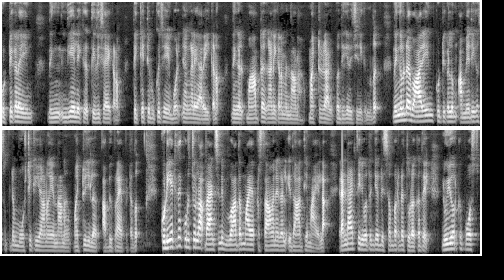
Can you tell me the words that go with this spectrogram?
കുട്ടികളെയും ഇന്ത്യയിലേക്ക് തിരിച്ചയക്കണം. ടിക്കറ്റ് ബുക്ക് ചെയ്യുമ്പോൾ ഞങ്ങളെ അറിയിക്കണം. നിങ്ങൾ മാതൃക കാണിക്കണമെന്നാണ് മറ്റൊരാൾ പ്രതികരിച്ചിരിക്കുന്നത്. നിങ്ങളുടെ ഭാര്യയും കുട്ടികളും അമേരിക്ക സ്വപ്നം മോഷ്ടിക്കുകയാണോ എന്നാണ് മറ്റു ചിലർ അഭിപ്രായപ്പെട്ടത്. കുടിയേറ്റത്തെക്കുറിച്ചുള്ള വാൻസിന്റെ വിവാദമായ പ്രസ്താവനകൾ ഇതാദ്യമായല്ല. രണ്ടായിരത്തി ഇരുപത്തഞ്ച് ഡിസംബറിന്റെ തുടക്കത്തിൽ ന്യൂയോർക്ക് പോസ്റ്റ്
